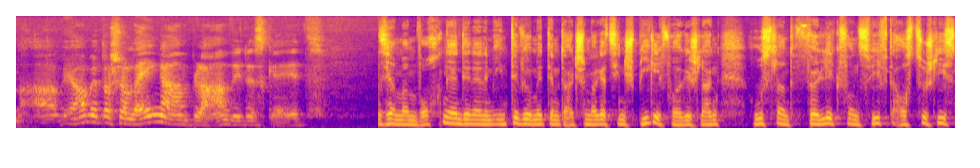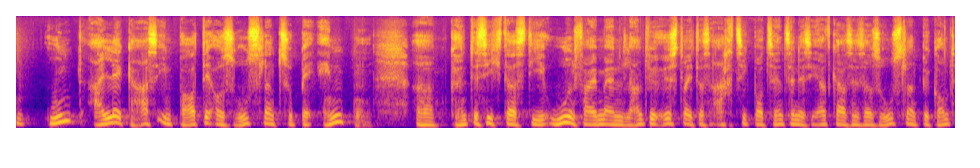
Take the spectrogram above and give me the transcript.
na, wir haben ja da schon länger einen Plan, wie das geht. Sie haben am Wochenende in einem Interview mit dem deutschen Magazin Spiegel vorgeschlagen, Russland völlig von SWIFT auszuschließen und alle Gasimporte aus Russland zu beenden. Äh, könnte sich das die EU und vor allem ein Land wie Österreich, das 80 Prozent seines Erdgases aus Russland bekommt,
